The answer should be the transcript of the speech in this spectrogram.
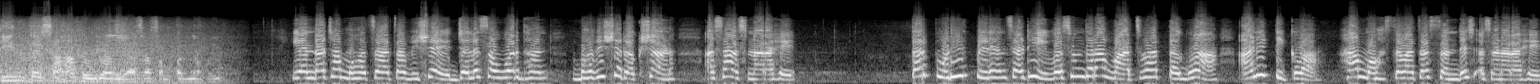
तीन ते सहा फेब्रुवारी असा संपन्न होईल. यंदाच्या महोत्सवाचा विषय जलसंवर्धन भविष्य रक्षण असा असणार आहे. तर पुढील पिढ्यांसाठी वसुंधरा वाचवा तगवा आणि टिकवा. हा महोत्सवाचा संदेश असणार आहे.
